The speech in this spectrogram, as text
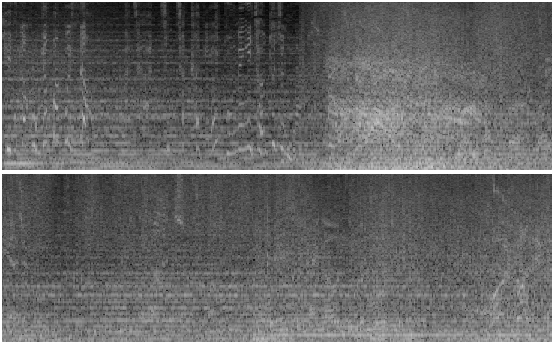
기지가 공격받고 있어. 자, 침착하게. 동맹이 전투 중이야. 내가 얻는 건 뭐지? 뭘 도와드릴까?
